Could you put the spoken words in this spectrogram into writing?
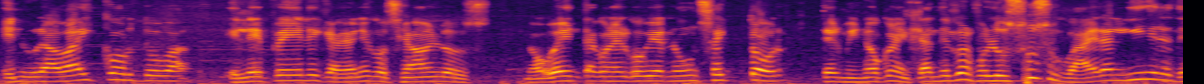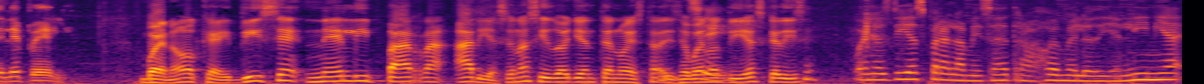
En Urabá y Córdoba, el EPL que había negociado en los 90 con el gobierno, un sector terminó con el clan del Golfo. Los Susuba eran líderes del EPL. Bueno, ok. Dice Nelly Parra Arias, una sido oyente nuestra. Dice, buenos días, ¿qué dice? Buenos días para la mesa de trabajo de Melodía en línea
